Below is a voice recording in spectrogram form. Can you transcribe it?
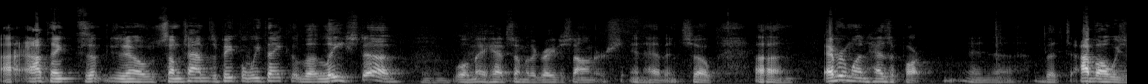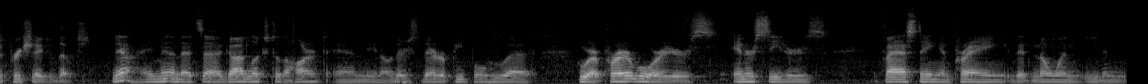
I, I think some, you know sometimes the people we think the least of mm-hmm. will may have some of the greatest honors in heaven. So uh, everyone has a part, and uh, but I've always appreciated those. Yeah, amen. That's uh, God looks to the heart, and you know, there's there are people who have who are prayer warriors, interceders, fasting and praying that no one even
